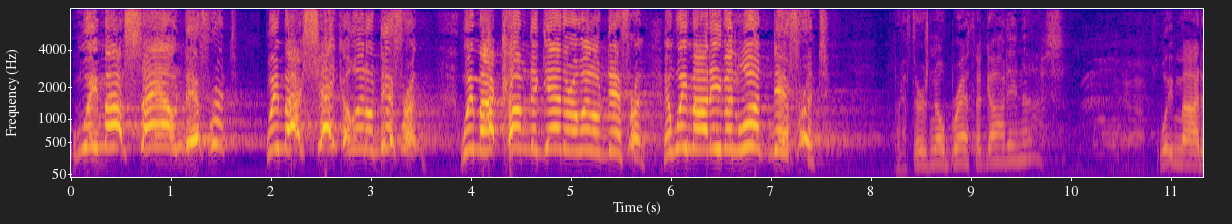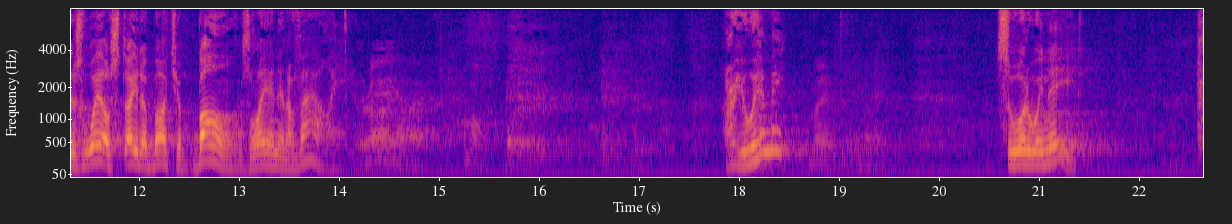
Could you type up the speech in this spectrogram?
we might sound different. We might shake a little different. We might come together a little different. And we might even look different. But if there's no breath of God in us, we might as well stay a bunch of bones laying in a valley. Are you with me? So, what do we need?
